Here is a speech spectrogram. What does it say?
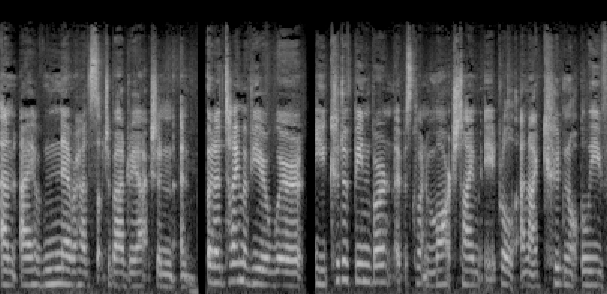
and I have never had such a bad reaction. And at a time of year where you could have been burnt, it was quite in March time, April, and I could not believe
